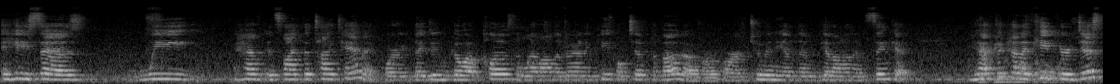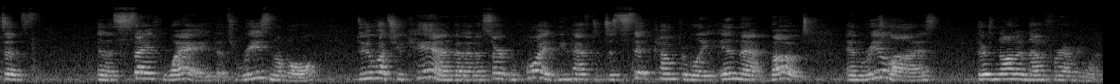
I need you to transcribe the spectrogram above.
he says, we have, it's like the Titanic, where they didn't go up close and let all the drowning people tip the boat over, or too many of them get on and sink it. You have to kind of keep your distance in a safe way that's reasonable, do what you can, but at a certain point, you have to just sit comfortably in that boat and realize there's not enough for everyone.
